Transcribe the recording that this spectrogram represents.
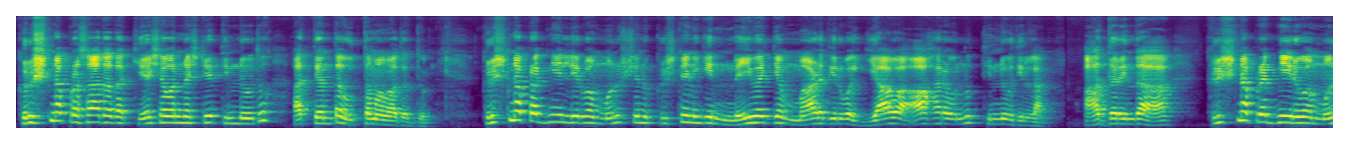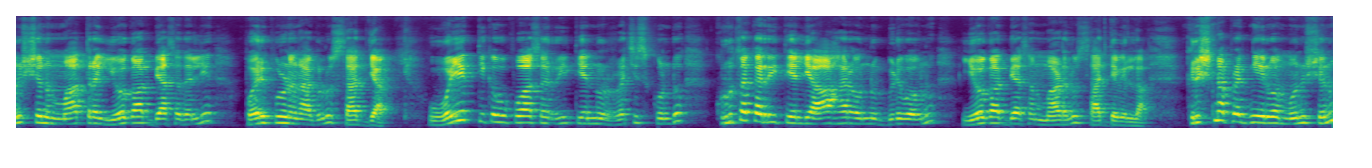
ಕೃಷ್ಣ ಪ್ರಸಾದದ ಕೇಶವನ್ನಷ್ಟೇ ತಿನ್ನುವುದು ಅತ್ಯಂತ ಉತ್ತಮವಾದದ್ದು. ಕೃಷ್ಣ ಪ್ರಜ್ಞೆಯಲ್ಲಿರುವ ಮನುಷ್ಯನು ಕೃಷ್ಣನಿಗೆ ನೈವೇದ್ಯ ಮಾಡದಿರುವ ಯಾವ ಆಹಾರವನ್ನು ತಿನ್ನುವುದಿಲ್ಲ. ಆದ್ದರಿಂದ ಕೃಷ್ಣ ಪ್ರಜ್ಞೆ ಇರುವ ಮನುಷ್ಯನು ಮಾತ್ರ ಯೋಗಾಭ್ಯಾಸದಲ್ಲಿ ಪರಿಪೂರ್ಣನಾಗಲು ಸಾಧ್ಯ. ವೈಯಕ್ತಿಕ ಉಪವಾಸ ರೀತಿಯನ್ನು ರಚಿಸಿಕೊಂಡು ಕೃತಕ ರೀತಿಯಲ್ಲಿ ಆಹಾರವನ್ನು ಬಿಡುವವನು ಯೋಗಾಭ್ಯಾಸ ಮಾಡಲು ಸಾಧ್ಯವಿಲ್ಲ. ಕೃಷ್ಣ ಪ್ರಜ್ಞೆ ಇರುವ ಮನುಷ್ಯನು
